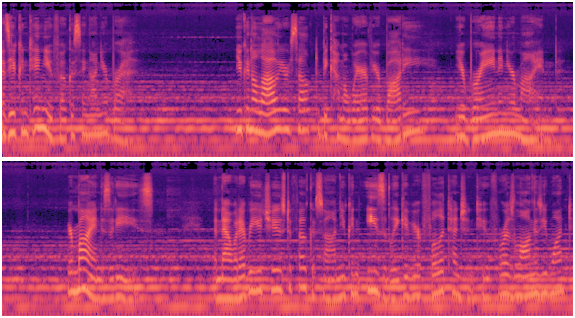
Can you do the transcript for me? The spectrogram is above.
As you continue focusing on your breath, you can allow yourself to become aware of your body, your brain, and your mind. Your mind is at ease. And now, whatever you choose to focus on, you can easily give your full attention to for as long as you want to.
